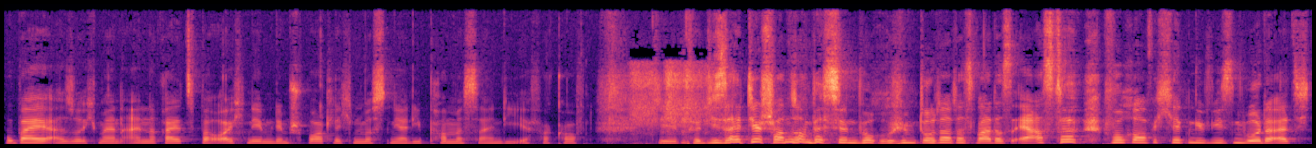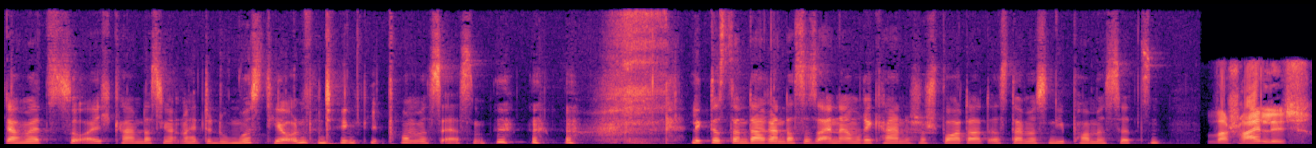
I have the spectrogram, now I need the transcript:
Wobei, also ich meine, ein Reiz bei euch neben dem Sportlichen müssten ja die Pommes sein, die ihr verkauft. Die, für die seid ihr schon so ein bisschen berühmt, oder? Das war das Erste, worauf ich hingewiesen wurde, als ich damals zu euch kam, dass jemand meinte, du musst hier hier unbedingt die Pommes essen. Liegt das dann daran, dass es eine amerikanische Sportart ist? Da müssen die Pommes sitzen. Wahrscheinlich.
